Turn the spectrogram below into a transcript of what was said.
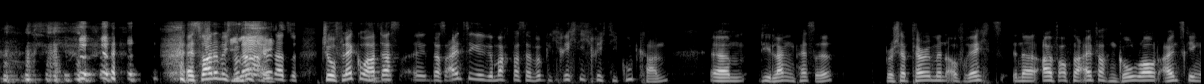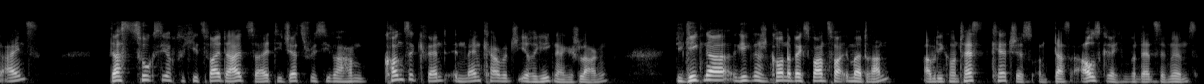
es war nämlich wirklich schön. Also, Joe Flacco hat das, äh, das Einzige gemacht, was er wirklich richtig, richtig gut kann. Ähm, die langen Pässe. Brashad Perryman auf rechts in der, auf, einer einfachen Go-Route 1 gegen 1. Das zog sich auch durch die zweite Halbzeit. Die Jets Receiver haben konsequent in Man-Coverage ihre Gegner geschlagen. Die Gegner, gegnerischen Cornerbacks waren zwar immer dran, aber die Contest Catches und das ausgerechnet von Denzel Mims.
